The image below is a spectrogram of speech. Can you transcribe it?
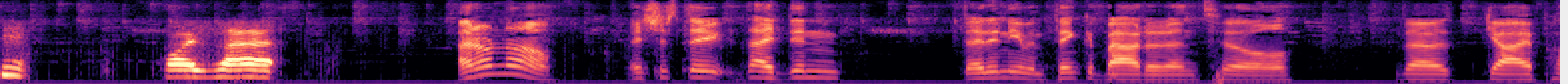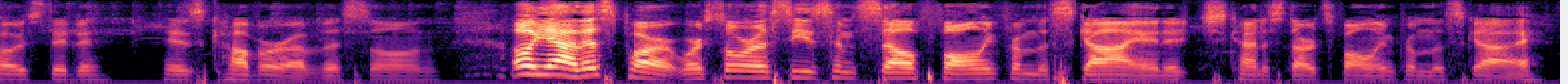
Why is that? I don't know. It's just they, I didn't I didn't even think about it until the guy posted his cover of this song. Oh yeah, this part where Sora sees himself falling from the sky and it just kind of starts falling from the sky.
